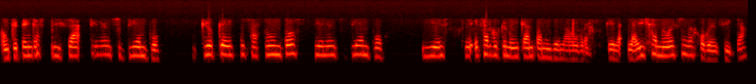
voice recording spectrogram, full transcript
aunque tengas prisa, tienen su tiempo. Creo que estos asuntos tienen su tiempo. Y es, es algo que me encanta a mí de la obra, que la, hija no es una jovencita,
